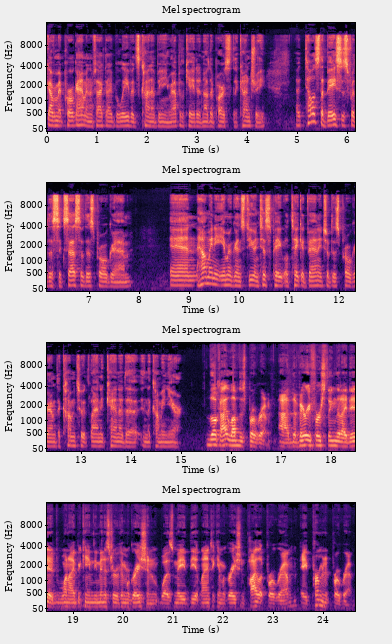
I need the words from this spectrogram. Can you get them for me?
government program. And in fact, I believe it's kind of being replicated in other parts of the country. Uh, tell us the basis for the success of this program and how many immigrants do you anticipate will take advantage of this program to come to Atlantic Canada in the coming year? Look, I love this program. Uh, the very first thing that I did when I became the Minister of Immigration was made the Atlantic Immigration Pilot Program a permanent program.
